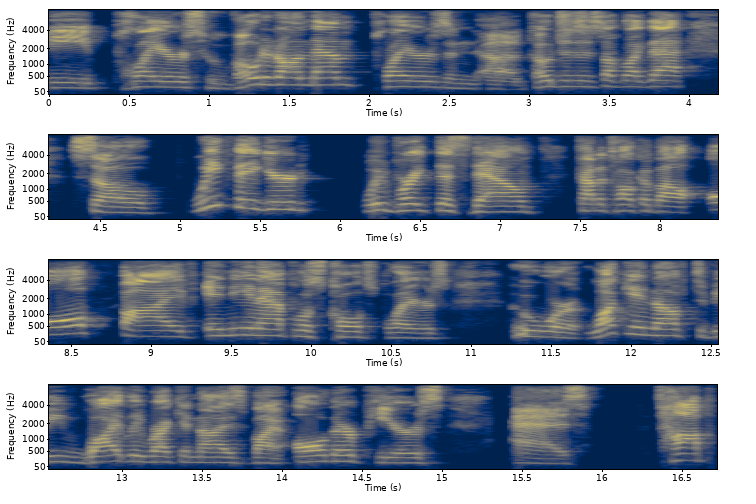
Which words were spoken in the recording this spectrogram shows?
the players who voted on them, players and uh, coaches and stuff like that. So we figured we break this down, kind of talk about all five Indianapolis Colts players who were lucky enough to be widely recognized by all their peers as top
